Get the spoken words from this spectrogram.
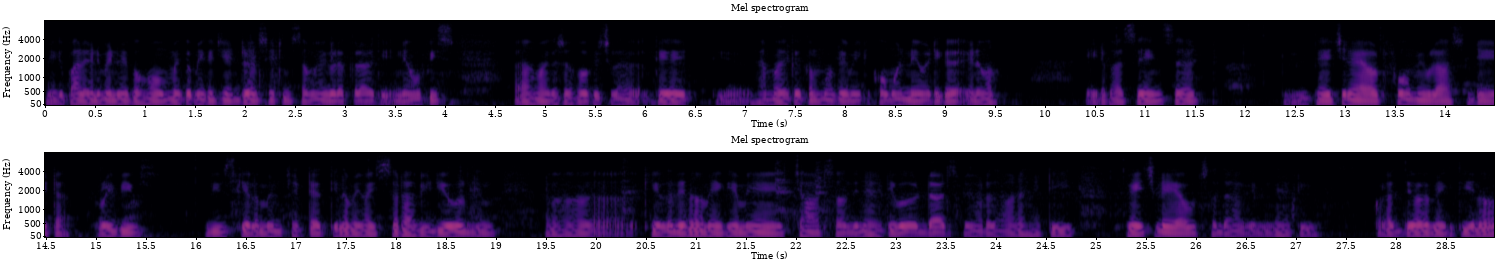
මේක පලවෙනි මෙනු එක හෝම එක මේක ජෙනරල් සටින් සමයි ගොඩක් කරලා තියන්නේ. ඔෆිස් මයිකසෝ ඔෆිස්ලගේ හැම එකකම් වගේ මේක කොමන්නේ වටික එනවා. ඊට පස්සේ ඉන්සර්ට් පේජලවට් ෆෝමියලාස් ඩේට රවස් වියස් කියල මෙන් සැට් ඇතින මේ ඉස්සරා වීඩියෝල්ලින් කියල දෙන මේක මේ චාට් සඳදින හැටි වර්ඩාර්ස් මේට දාන හැටි පේජ් ලේවු් සදාගෙන හැටි. කොළත් දෙවල් මේක තියෙනවා?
